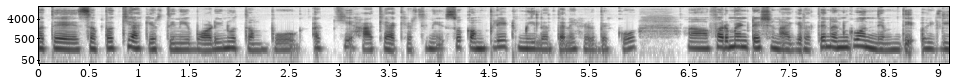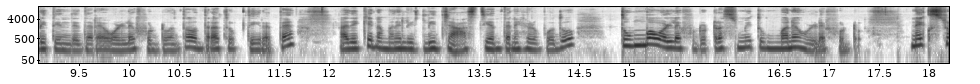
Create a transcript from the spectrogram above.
ಮತ್ತು ಸಬ್ಬಕ್ಕಿ ಹಾಕಿರ್ತೀನಿ, ಬಾಡಿನೂ ತಂಪು, ಅಕ್ಕಿ ಹಾಕಿ ಹಾಕಿರ್ತೀನಿ. ಸೊ ಕಂಪ್ಲೀಟ್ ಮೀಲ್ ಅಂತಲೇ ಹೇಳಬೇಕು. ಫರ್ಮೆಂಟೇಷನ್ ಆಗಿರುತ್ತೆ. ನನಗೂ ಒಂದು ನೆಮ್ಮದಿ ಇಡ್ಲಿ ತಿಂದಿದ್ದಾರೆ, ಒಳ್ಳೆ ಫುಡ್ಡು ಅಂತ ಒಂಥರ ತೃಪ್ತಿ ಇರುತ್ತೆ. ಅದಕ್ಕೆ ನಮ್ಮ ಮನೇಲಿ ಇಡ್ಲಿ ಜಾಸ್ತಿ ಅಂತಲೇ ಹೇಳ್ಬೋದು. ತುಂಬ ಒಳ್ಳೆ ಫುಡ್ಡು ಟ್ರಸ್ಟ್ ಮೀ ತುಂಬಾ ಒಳ್ಳೆ ಫುಡ್ಡು ನೆಕ್ಸ್ಟು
